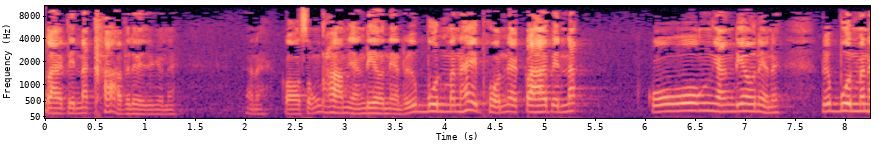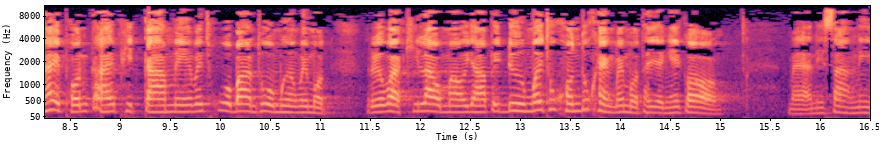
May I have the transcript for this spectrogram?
กลายเป็นนักฆ่าไปเลยอย่างเงี้ยนะนะก่อสงครามอย่างเดียวเนี่ย หรือบุญมันให้ผลเนี่ยกลายเป็นนักโกงอย่างเดียวเนี่ยนะ รือบุญมันให้ผลกลายผิดกาเมไว้ทั่วบ้านทั่วเมืองไปหมด หรือว่าขี้เหล้าเมายาไปดื่มไว้ทุกคนทุกแห่งไปหมดถ้าอย่างเงี้ก็แม้อันนี้สร้างหนี้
